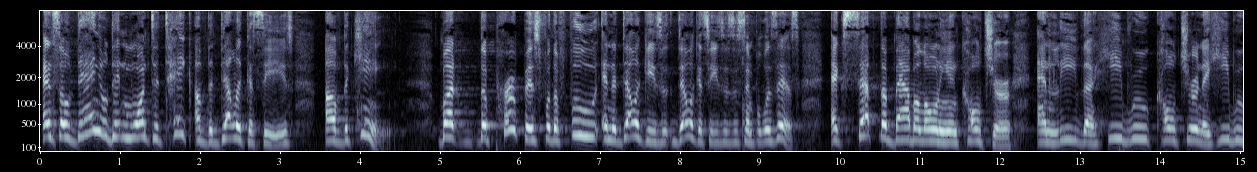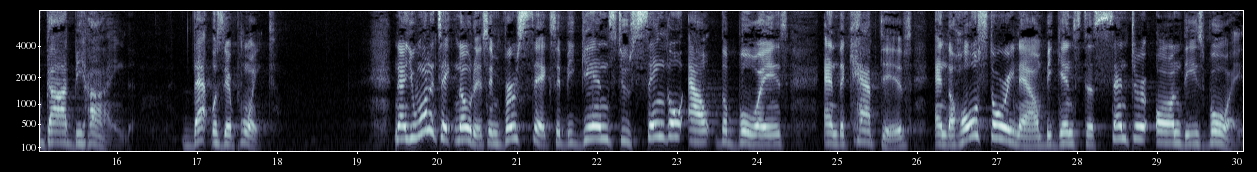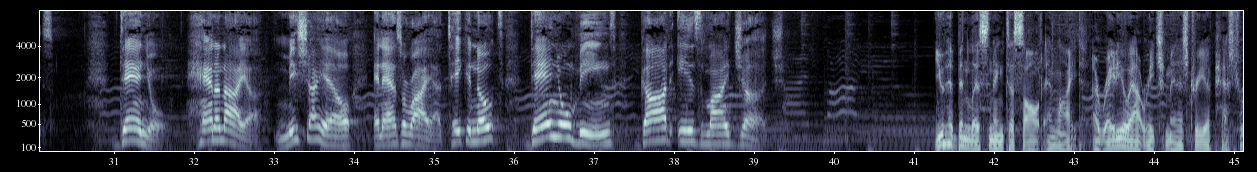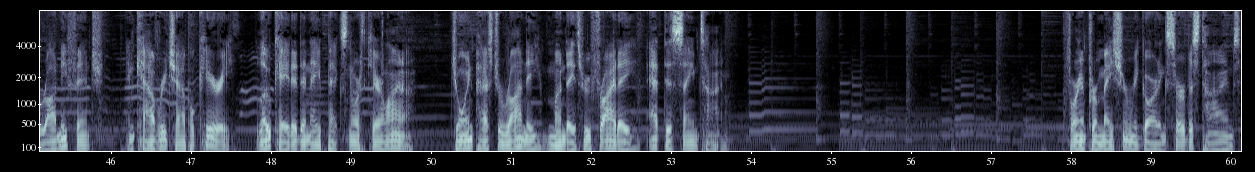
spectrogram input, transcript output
And so Daniel didn't want to take of the delicacies of the king. But the purpose for the food and the delicacies is as simple as this accept the Babylonian culture and leave the Hebrew culture and the Hebrew God behind. That was their point. Now, you want to take notice in verse 6, it begins to single out the boys and the captives, and the whole story now begins to center on these boys Daniel, Hananiah, Mishael, and Azariah. Taking notes, Daniel means God is my judge. You have been listening to Salt and Light, a radio outreach ministry of Pastor Rodney Finch and Calvary Chapel Cary, located in Apex, North Carolina. Join Pastor Rodney Monday through Friday at this same time. For information regarding service times,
